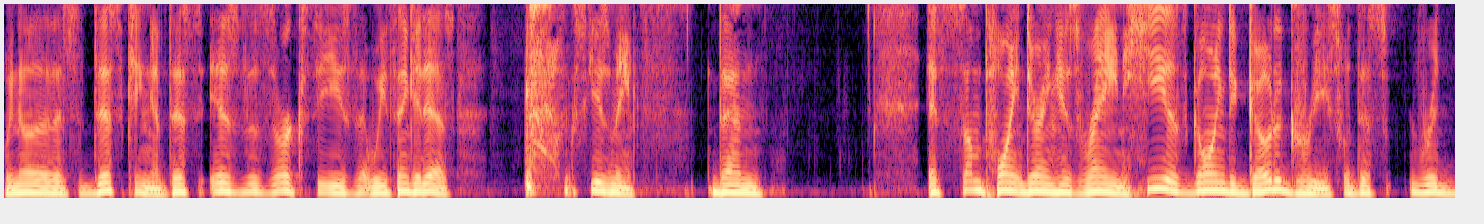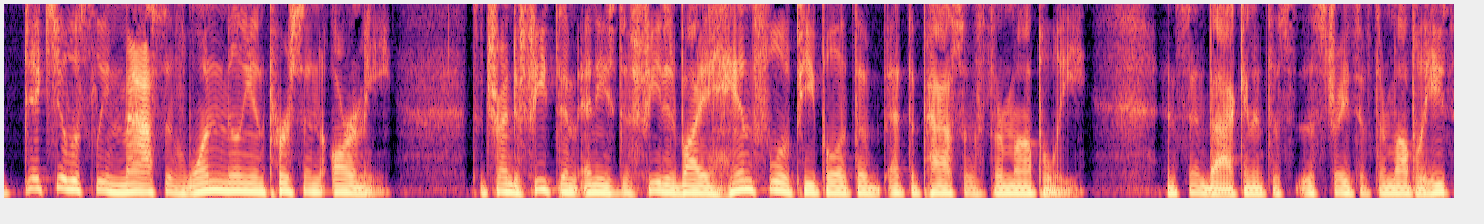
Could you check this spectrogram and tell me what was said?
We know that it's this king, if this is the Xerxes that we think it is, excuse me, then at some point during his reign, he is going to go to Greece with this ridiculously massive 1 million person army to try and defeat them, and he's defeated by a handful of people at the at the pass of Thermopylae and sent back and at the, the Straits of Thermopylae. He's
